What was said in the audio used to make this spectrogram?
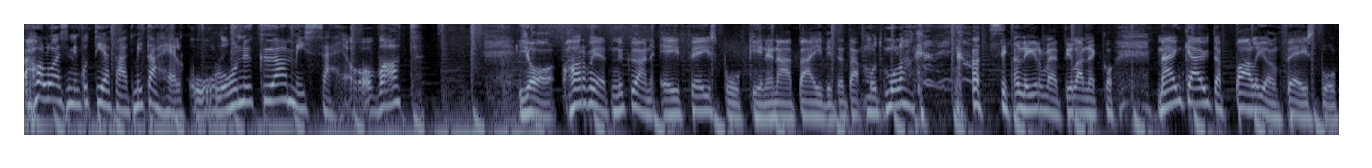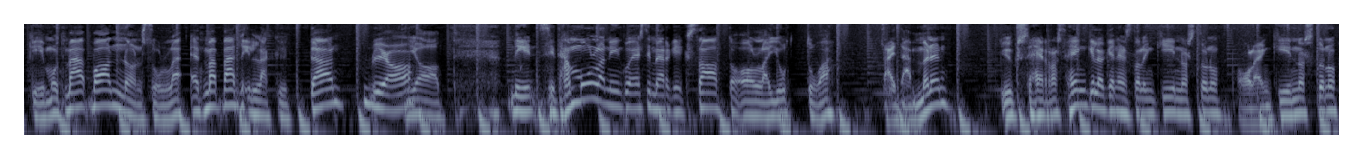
haluaisin niinku tietää, että mitä heillä kuuluu nykyään, missä he ovat. Joo, harmi, että nykyään ei Facebookiin enää päivitetä, mutta mulla on kans ihan hirveä tilanne, kun mä en käytä paljon Facebookia, mutta mä vannon sulle, että mä välillä kyttään. Joo. Joo. Niin sittenhän mulla niinku esimerkiksi saatto olla juttua, tai tämmönen, yksi herras henkilö, kenestä olin kiinnostunut, olen kiinnostunut.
